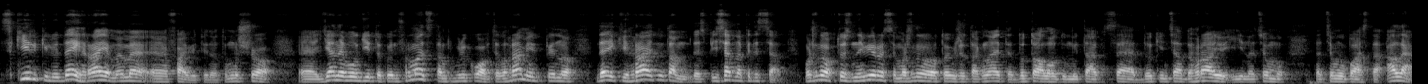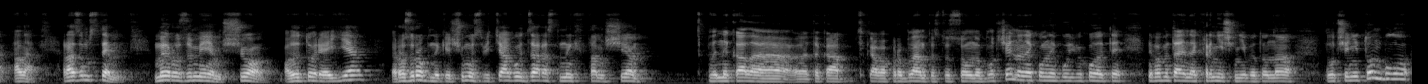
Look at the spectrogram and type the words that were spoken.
скільки людей грає в ММ5, тому що е, я не володію такою інформацією, там публікував в телеграмі, відповідно, деякі грають, ну там десь 50 на 50. Можливо, хтось не вірився, можливо, той вже так, знаєте, до талого думає, так, все, до кінця дограю і на цьому, на цьому баста. Але, але разом з тим, ми розуміємо, що аудиторія є, розробники чомусь відтягують зараз, в них там ще. Виникала е, така цікава проблемка стосовно блокчейна, на якому вони будуть виходити. Не пам'ятаю, як раніше, нібито на блокчейні тон було,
